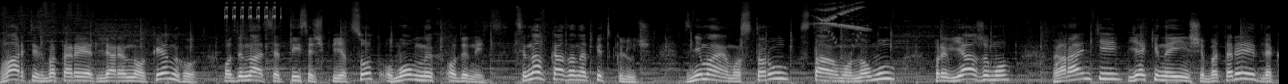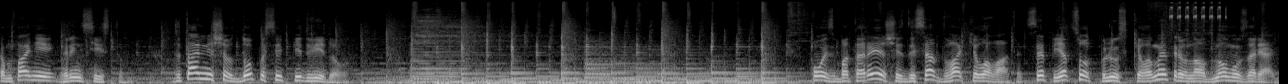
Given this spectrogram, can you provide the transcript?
Вартість батареї для Renault Kengo 11 500 умовних одиниць. Ціна вказана під ключ. Знімаємо стару, ставимо нову, прив'яжемо. Гарантії, як і на інші батареї для компанії Green System. Детальніше в дописі під відео. Ось батарея 62 кВт. Це 500 плюс кілометрів на одному заряді.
